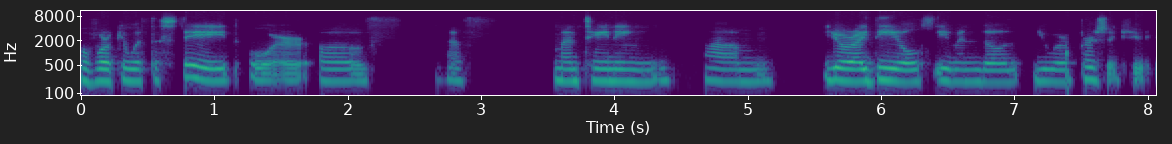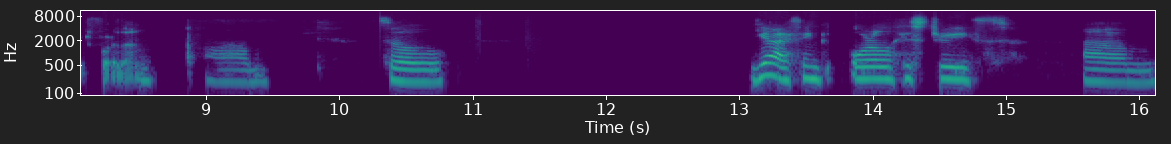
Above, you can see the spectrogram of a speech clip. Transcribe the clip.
of working with the state or of, of maintaining um, your ideals even though you were persecuted for them. Um, so yeah i think oral histories um,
